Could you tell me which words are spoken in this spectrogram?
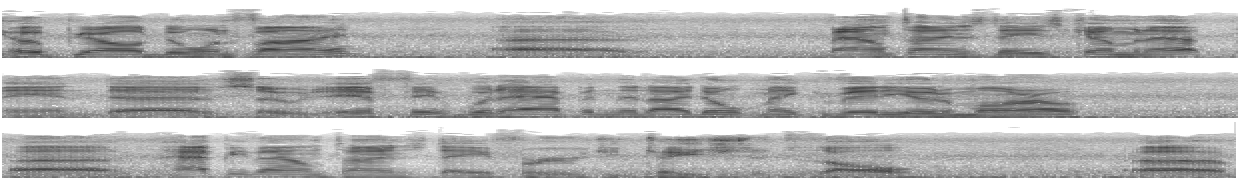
hope y'all doing fine. Uh, Valentine's Day is coming up, and uh, so if it would happen that I don't make a video tomorrow. Uh, happy Valentine's Day for you all. Um,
